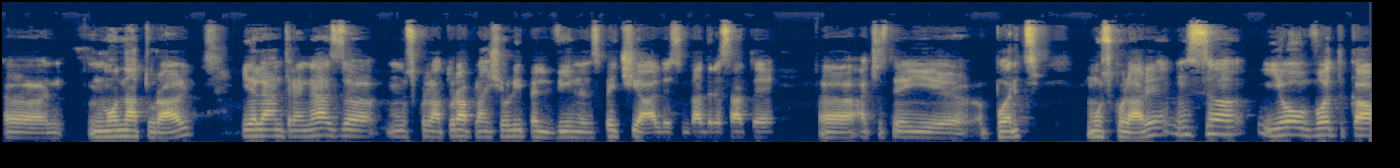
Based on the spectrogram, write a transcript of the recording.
uh, în mod natural. Ele antrenează musculatura planșeului pelvin în special, deci sunt adresate uh, acestei părți musculare, însă eu văd ca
